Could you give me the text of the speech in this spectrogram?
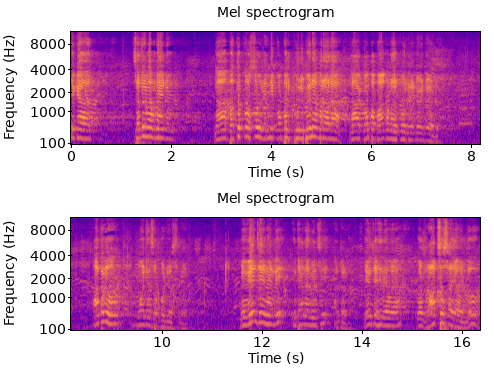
ఇక చంద్రబాబు నాయుడు నా బతుకు కోసం ఎన్ని కొంపలు కూలిపోయినా పర్వాలా నా కొంప బాగుండాలి కోరినటువంటి వాడు అతను మోడీని సపోర్ట్ చేస్తున్నాడు. మేమేం చేయనండి? ఇంతకన్నా మించి అంటాడు. ఏం చేసేది ఏమయ్యా వాడు రాక్షసులు అయ్యేవాళ్ళు.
